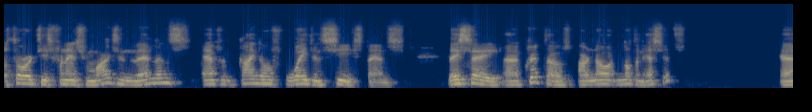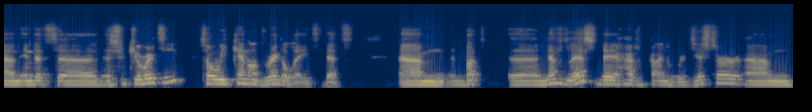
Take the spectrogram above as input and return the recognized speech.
authorities financial markets in the Netherlands, have a kind of wait and see stance. They say uh, cryptos are no, not an asset, and in that uh, security, so we cannot regulate that. Um, but uh, nevertheless, they have a kind of register. Um,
